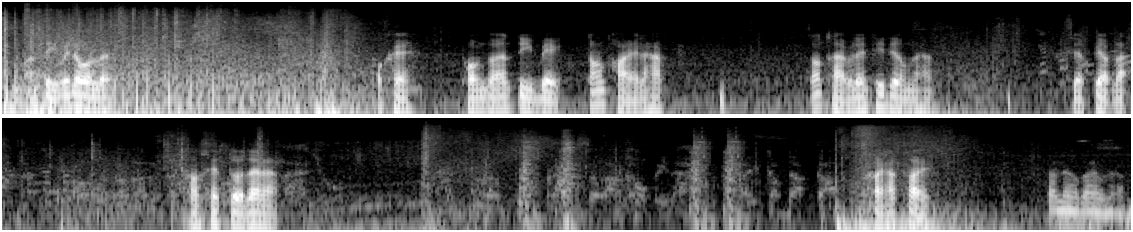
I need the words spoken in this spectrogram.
อืมอันตีไม่โดนเลย โอเค ผมโดนอันตีเบรกต้องถอยแล้วครับ ต้องถอยไปเล่นที่เดิมนะครับ เสียเปรียบละ เขาเซตตัวได้แล้วถอยครับถอยแป๊บนึงแป๊บนึงนะครับ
